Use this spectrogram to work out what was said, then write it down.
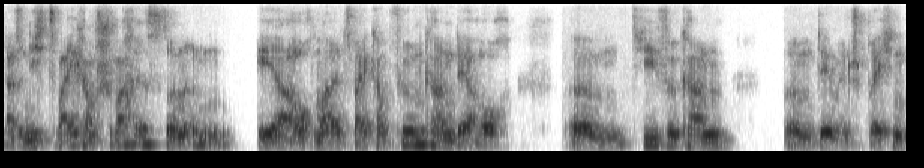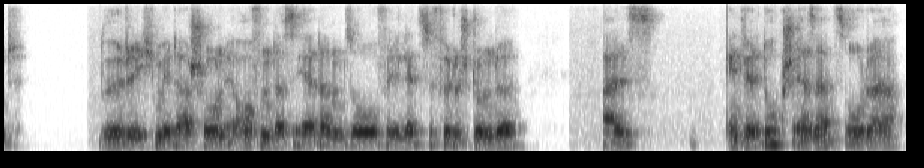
also nicht Zweikampf schwach ist, sondern eher auch mal einen Zweikampf führen kann, der auch ähm, Tiefe kann. Ähm, dementsprechend würde ich mir da schon erhoffen, dass er dann so für die letzte Viertelstunde als entweder Duxch-Ersatz oder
